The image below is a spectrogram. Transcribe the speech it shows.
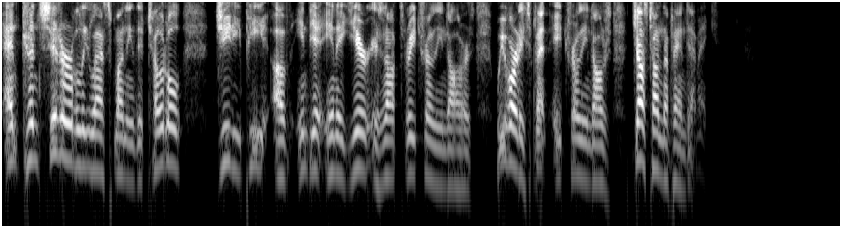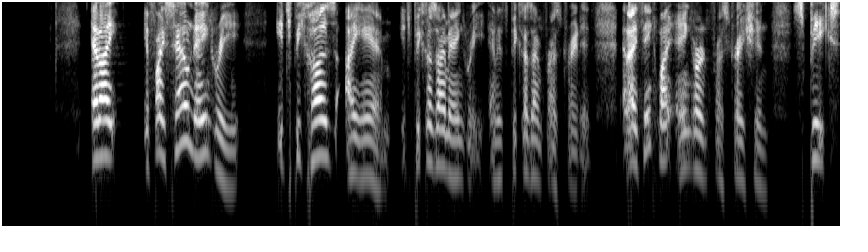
and considerably less money. The total GDP of India in a year is not $3 trillion. We've already spent $8 trillion just on the pandemic. And I, if I sound angry, it's because I am. It's because I'm angry and it's because I'm frustrated. And I think my anger and frustration speaks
